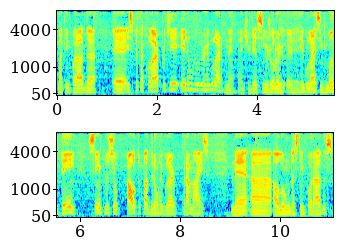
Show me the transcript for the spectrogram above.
uma temporada é, espetacular, porque ele é um jogador regular, né? A gente vê assim, um jogador eh, regular assim, que mantém sempre o seu alto padrão regular pra mais, né, ah, ao longo das temporadas.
